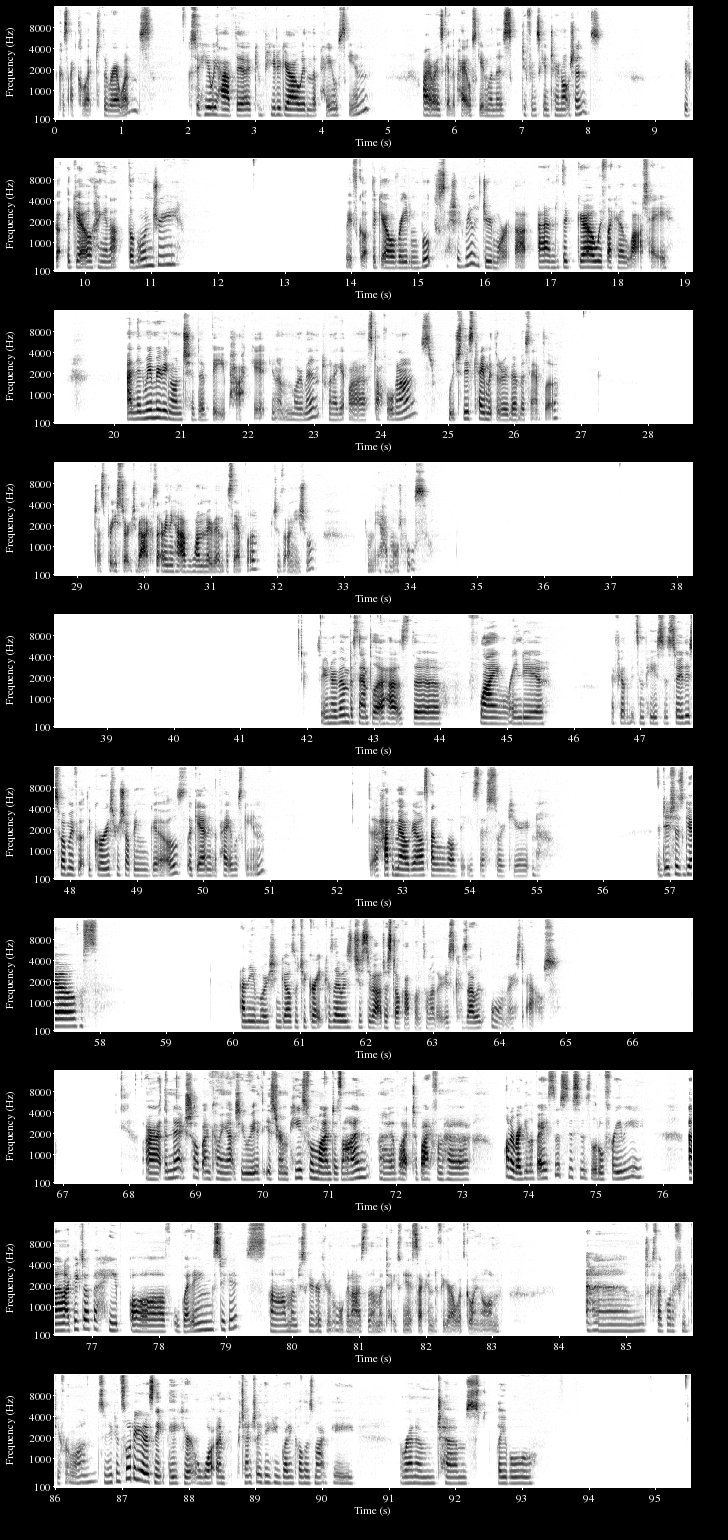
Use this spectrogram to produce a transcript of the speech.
because I collect the rare ones. So here we have the computer girl in the pale skin. I always get the pale skin when there's different skin tone options. We've got the girl hanging up the laundry. We've got the girl reading books. I should really do more of that. And the girl with like a latte and then we're moving on to the B packet in a moment when I get my stuff organised, which this came with the November sampler, which I was pretty stoked about because I only have one November sampler, which is unusual. Normally I have multiples. So your November sampler has the flying reindeer a few other bits and pieces. So this one we've got the grocery shopping girls, again in the pale skin. The Happy Mail girls, I love these, they're so cute. The dishes girls. And the emotion girls, which are great because I was just about to stock up on some of those because I was almost out. Alright, the next shop I'm coming at you with is from Peaceful Mind Design. I like to buy from her on a regular basis. This is a little freebie. And I picked up a heap of wedding stickers. Um, I'm just going to go through and organise them. It takes me a second to figure out what's going on. And because I bought a few different ones. And you can sort of get a sneak peek here at what I'm potentially thinking wedding colours might be. Random terms label.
